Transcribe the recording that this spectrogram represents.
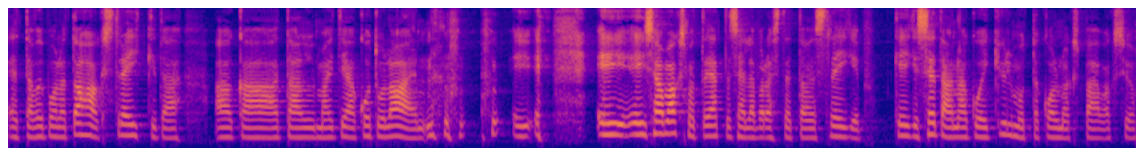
et ta võib-olla tahaks streikida, aga tal, ma ei tea, kodulaen ei, ei, ei saa maksmata jätta, sellepärast et ta streigib. keegi seda nagu ei külmuta kolmeks päevaks ju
